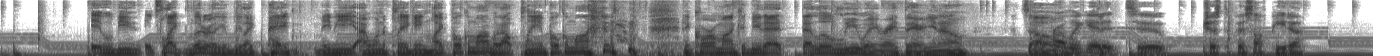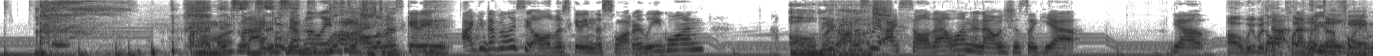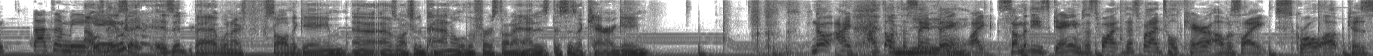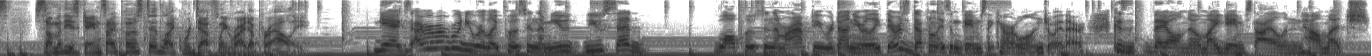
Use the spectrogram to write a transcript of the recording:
it would be it's like literally it'd be like hey maybe i want to play a game like pokemon without playing pokemon and coromon could be that that little leeway right there you know so I'll probably get it too, just to piss off PETA. Oh my. It's- But I can definitely see all of us getting. I can definitely see all of us getting the Slaughter League one oh my because gosh honestly, I saw that one and I was just like, yeah, yeah, oh, we would all play that's that a me game. That's a me I was game. gonna say, is it bad when I f- saw the game and I, I was watching the panel? The first thought I had is, this is a Kara game. No, I, I thought the same thing. Like some of these games, that's why that's what I told Kara. I was like, scroll up because some of these games I posted, like, were definitely right up her alley. Yeah, because I remember when you were like posting them, you you said while posting them or after you were done, you were like, there was definitely some games that Kara will enjoy there because they all know my game style and how much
